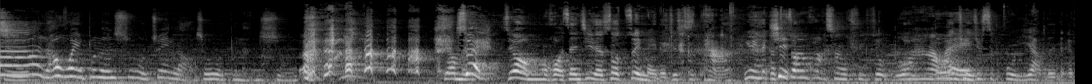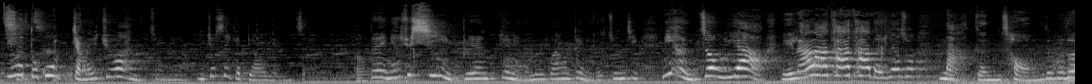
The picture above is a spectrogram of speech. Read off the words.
值。啊，然后我也不能输，我最老，所以我也不能输。只有我们只有我们火神祭的时候最美的就是她，因为那个妆化上去就哇，完全就是不一样的那个。因为独孤讲了一句话很重要，你就是一个表演者。对，你要去吸引别人对你的目光，对你的尊敬，你很重要。你邋邋遢遢的，人家说哪根葱，对不对？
